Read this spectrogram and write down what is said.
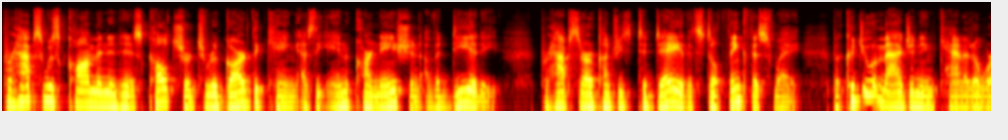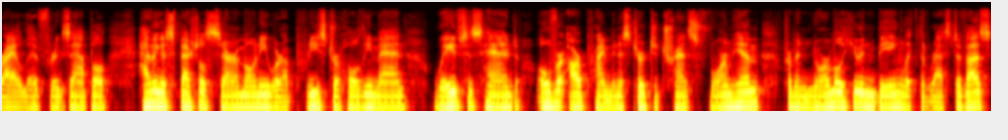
Perhaps it was common in his culture to regard the king as the incarnation of a deity. Perhaps there are countries today that still think this way. But could you imagine in Canada, where I live, for example, having a special ceremony where a priest or holy man waves his hand over our prime minister to transform him from a normal human being like the rest of us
